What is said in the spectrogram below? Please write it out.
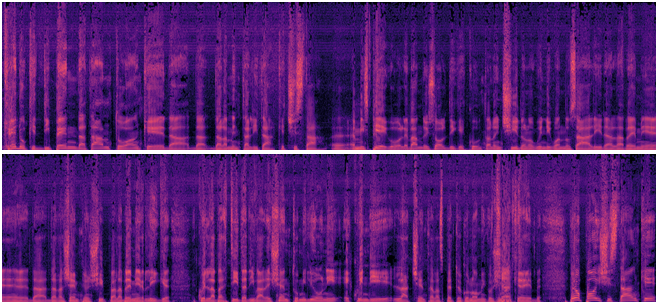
credo che dipenda tanto anche da- da- dalla mentalità che ci sta. Eh, mi spiego, levando i soldi che contano, incidono, quindi quando sali dalla, Premier- da- dalla Championship alla Premier League, quella partita ti vale 100 milioni e quindi là c'entra l'aspetto economico, ci Certo. mancherebbe. Però poi ci sta anche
